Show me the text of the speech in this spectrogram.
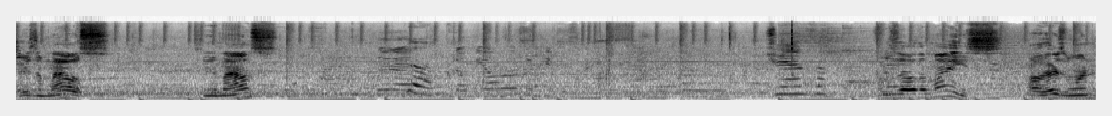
There's a mouse. See the mouse? Where's all the mice? Oh, there's one.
